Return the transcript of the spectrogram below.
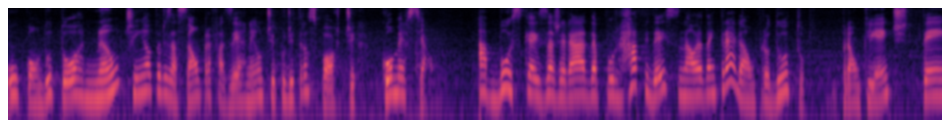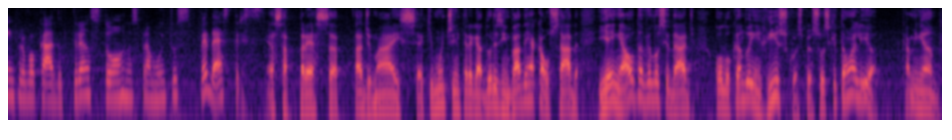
O condutor não tinha autorização para fazer nenhum tipo de transporte comercial. A busca exagerada por rapidez na hora da entrega a um produto para um cliente tem provocado transtornos para muitos pedestres. Essa pressa tá demais. É que muitos entregadores invadem a calçada e em alta velocidade, colocando em risco as pessoas que estão ali, ó, caminhando.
